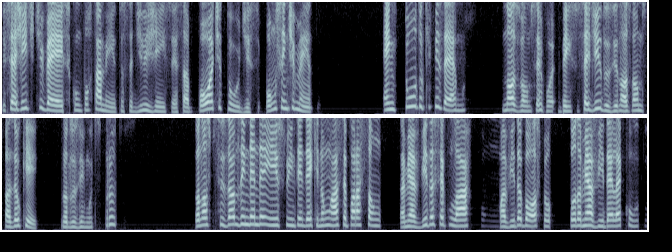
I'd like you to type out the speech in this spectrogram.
E se a gente tiver esse comportamento, essa diligência, essa boa atitude, esse bom sentimento em tudo que fizermos, nós vamos ser bem-sucedidos e nós vamos fazer o quê? Produzir muitos frutos. Então nós precisamos entender isso e entender que não há separação da minha vida secular com uma vida gospel. Toda a minha vida ela é culto.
